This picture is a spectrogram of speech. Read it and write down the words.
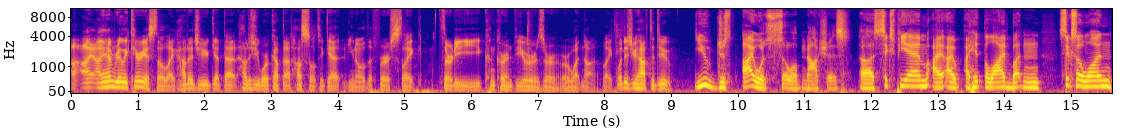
I, I am really curious though. Like, how did you get that? How did you work up that hustle to get you know the first like thirty concurrent viewers or or whatnot? Like, what did you have to do? you just I was so obnoxious. Uh, 6 p.m. I, I I hit the live button. 6:01.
